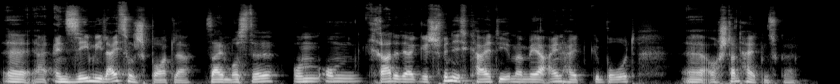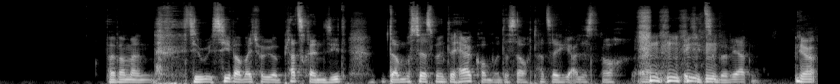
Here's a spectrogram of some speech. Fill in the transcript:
äh, ein Semi-Leistungssportler sein musste, um, um gerade der Geschwindigkeit, die immer mehr Einheit gebot, äh, auch standhalten zu können. Weil wenn man die Receiver manchmal über den Platz rennen sieht, da musst du erstmal hinterherkommen und das ist auch tatsächlich alles noch äh, richtig zu bewerten. Ja.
